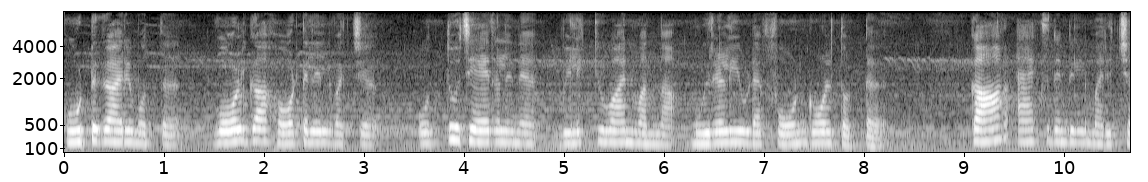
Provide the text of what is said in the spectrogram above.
കൂട്ടുകാരുമൊത്ത് വോൾഗ ഹോട്ടലിൽ വച്ച് ഒത്തുചേരലിന് വിളിക്കുവാൻ വന്ന മുരളിയുടെ ഫോൺ കോൾ തൊട്ട് കാർ ആക്സിഡന്റിൽ മരിച്ച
